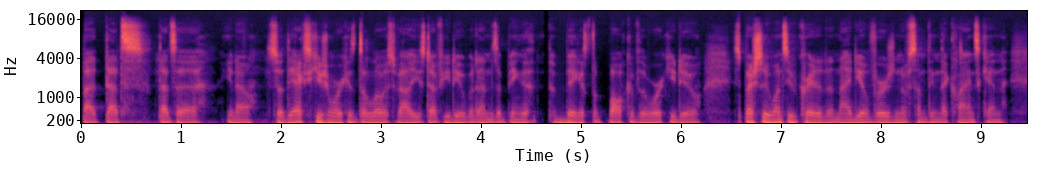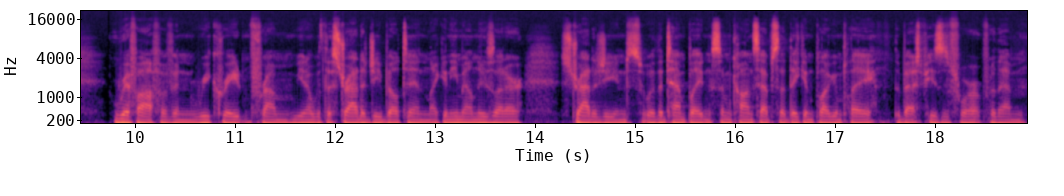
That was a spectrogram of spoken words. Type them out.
but that's that's a you know so the execution work is the lowest value stuff you do but ends up being the, the biggest the bulk of the work you do especially once you've created an ideal version of something that clients can riff off of and recreate from you know with the strategy built in like an email newsletter strategy and with a template and some concepts that they can plug and play the best pieces for for them.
